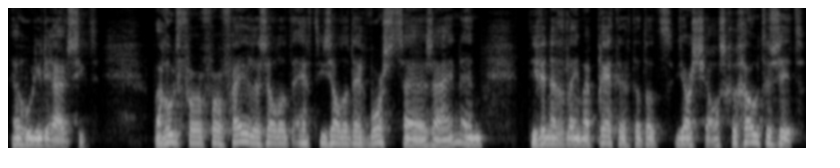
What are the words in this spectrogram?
Hè, hoe die eruit ziet. Maar goed, voor, voor velen zal dat echt, die zal dat echt worst eh, zijn. En die vinden het alleen maar prettig dat dat jasje als gegoten zit.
